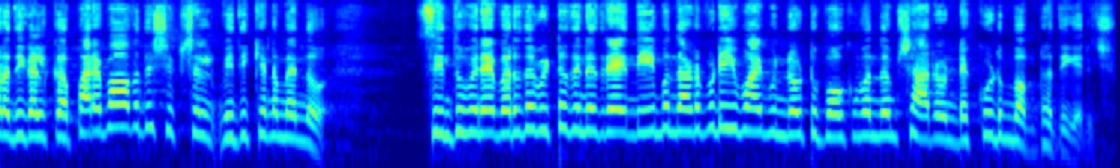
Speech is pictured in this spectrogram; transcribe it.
പ്രതികൾക്ക് പരമാവധി ശിക്ഷ വിധിക്കണമെന്ന് സിന്ധുവിനെ വെറുതെ വിട്ടതിനെതിരെ നിയമ നടപടിയുമായി മുന്നോട്ടു പോകുമെന്നും ഷാരൂണിന്റെ കുടുംബം പ്രതികരിച്ചു.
